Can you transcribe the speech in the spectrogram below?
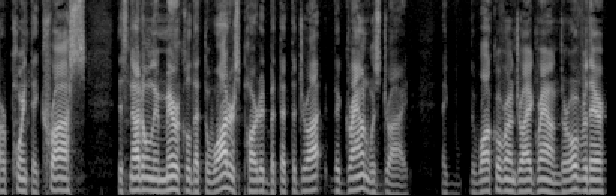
our point. They cross it's not only a miracle that the waters parted, but that the, dry, the ground was dried. They, they walk over on dry ground. They're over there.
